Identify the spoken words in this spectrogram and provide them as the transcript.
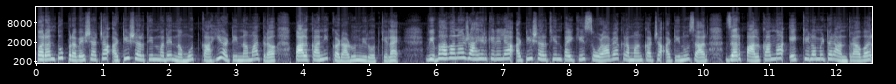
परंतु प्रवेशाच्या अटी शर्थींमध्ये नमूद काही अटींना मात्र पालकांनी कडाडून विरोध केलाय. विभागानं जाहीर केलेल्या अटी शर्थींपैकी सोळाव्या क्रमांकाच्या अटीनुसार जर पालकांना एक किलोमीटर अंतरावर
